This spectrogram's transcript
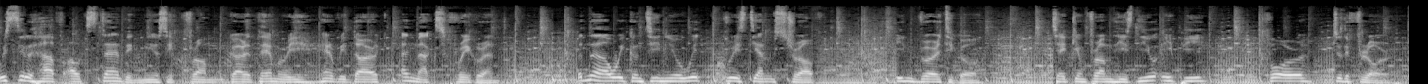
We still have outstanding music from Gareth Emery, Henry Dark, and Max Freegrant. But now we continue with Christian Stroop in Vertigo, taken from his new EP, 4 to the Floor.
